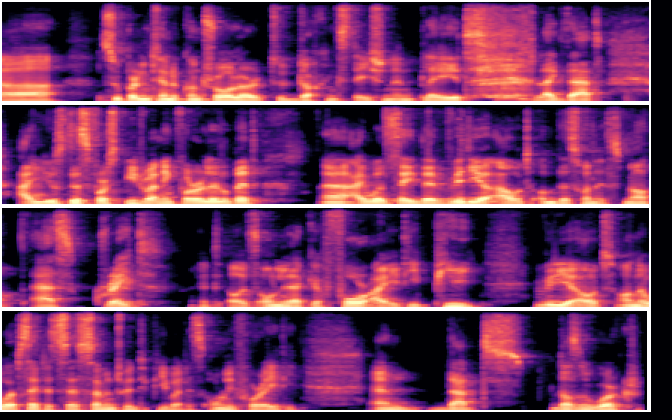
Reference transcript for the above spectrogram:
uh, Super Nintendo controller to docking station and play it like that. I used this for speedrunning for a little bit. Uh, I will say the video out on this one is not as great. It, it's only like a 480p video out on the website. It says 720p, but it's only 480, and that doesn't work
